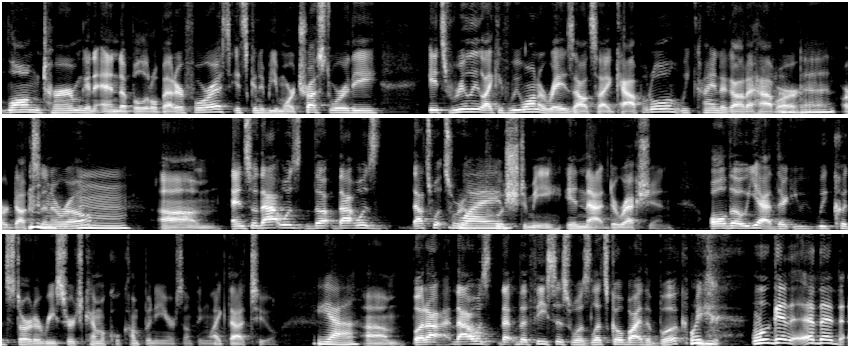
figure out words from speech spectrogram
long term going to end up a little better for us. It's going to be more trustworthy. It's really like if we want to raise outside capital, we kind of got to have our our ducks in a row. Mm-hmm. Um, and so that was the that was that's what sort Why? of pushed me in that direction. Although, yeah, there, you, we could start a research chemical company or something like that too. Yeah. Um, but I, that was that, the thesis was let's go by the book. Which, we'll get and then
